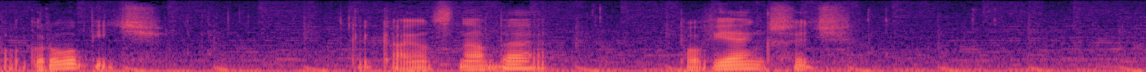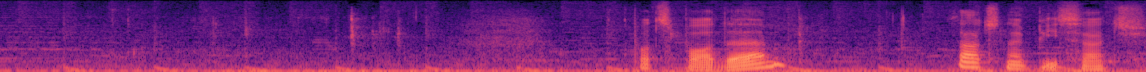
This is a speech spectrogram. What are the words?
pogrubić, klikając na B, powiększyć. Pod spodem zacznę pisać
